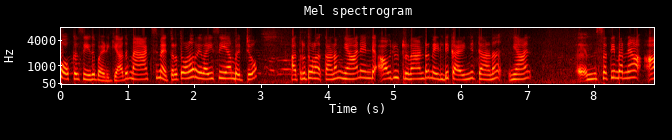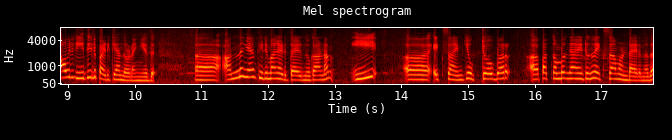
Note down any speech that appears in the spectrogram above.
ഫോക്കസ് ചെയ്ത് പഠിക്കുക. അത് മാക്സിമം എത്രത്തോളം റിവൈസ് ചെയ്യാൻ പറ്റുമോ അത്രത്തോളം കാരണം ഞാൻ എന്റെ ആ ഒരു ട്രിവാൻഡ്രം എഴുതി കഴിഞ്ഞിട്ടാണ് ഞാൻ സത്യം പറഞ്ഞാൽ ആ ഒരു രീതിയിൽ പഠിക്കാൻ തുടങ്ങിയത്. അന്ന് ഞാൻ തീരുമാനം എടുത്തായിരുന്നു. കാരണം ഈ എക്സാം എനിക്ക് ഒക്ടോബർ പത്തൊമ്പതിനായിട്ടൊന്നും എക്സാം ഉണ്ടായിരുന്നത്.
